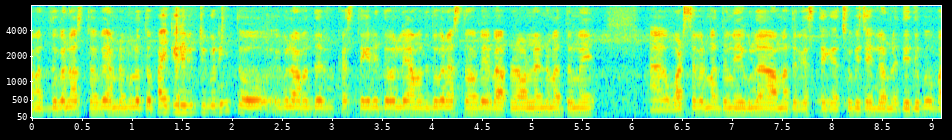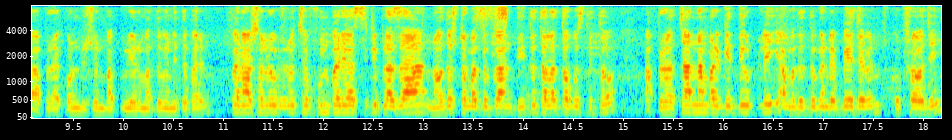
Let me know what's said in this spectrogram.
আমাদের দোকানে আসতে হবে। আমরা মূলত পাইকারি বিক্রি করি। তো এগুলো আমাদের কাছ থেকে নিতে হলে আমাদের দোকানে আসতে হবে বা আপনার অনলাইনের মাধ্যমে হোয়াটসঅ্যাপের মাধ্যমে এগুলো আমাদের কাছ থেকে ছবি চাইলে আমরা দিয়ে দেবো বা আপনারা কন্ডিশন বা কুরিয়ার মাধ্যমে নিতে পারেন। ওখানে আসার লোকেশন হচ্ছে ফুলবাড়িয়া সিটি প্লাজা নদশ নম্বর দোকান, দ্বিতীয় তলাতে অবস্থিত। আপনারা চার নাম্বার গেট দিয়ে উঠলেই আমাদের দোকানটা পেয়ে যাবেন খুব সহজেই।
